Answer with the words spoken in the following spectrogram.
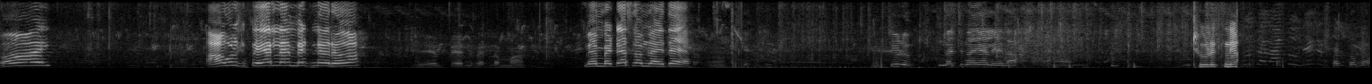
ఓయ్! ఆవులకి పేర్లు ఏం పెట్టినారు? ఏం పేర్లు పెట్టలమ్మా? మేము పెట్టేస్తాంలే అయితే. చూడు నచ్చినాయా లేదా? చూడకనే పట్టుకోబా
